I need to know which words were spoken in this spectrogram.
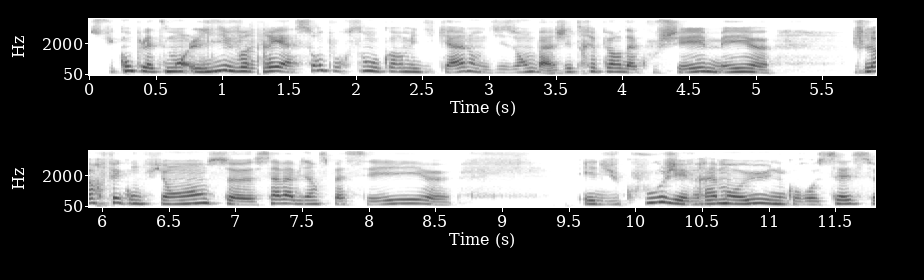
suis complètement livrée à 100% au corps médical en me disant bah, j'ai très peur d'accoucher, mais euh, je leur fais confiance, euh, ça va bien se passer. et du coup, j'ai vraiment eu une grossesse,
